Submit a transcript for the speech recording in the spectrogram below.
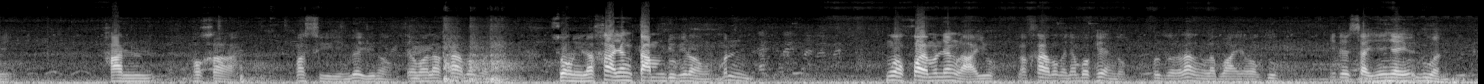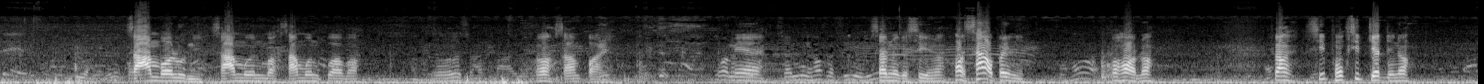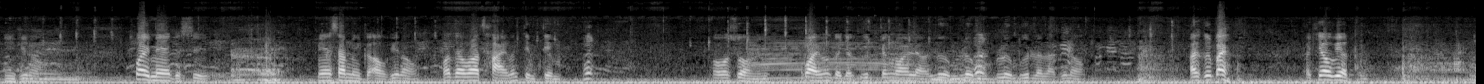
พันพ่อค้ามาซื้อเองเลยพี่น้อง แต่ว่าราคามันก็ช่วงนี้ราคายังต่ำอยู่พี่น้อง มันง่วงควายมันยังหลายอยู่ ราคามันก็ยังบ่แพงดอกเพิ่นก็กำลังระบายออกอยู่นี่แต่ใส่ใหญ่ๆล้วนสามบ่รุ่นนี่สามหมื่นบ่สามหมื่นกว่าบ่เออสามปลายเนาะสามปลาย ว่าแม่ฉันนี่เขาก็ซื้ออยู่ซ้ำนี่ก็ซื้อเนาะฮอดเศร้าไปนี่พอหอดเนาะฟังสิบหกสิบเจ็ดนี่เนาะนี่พี่น้องไว้แม่ก็ซื้อแม่ซ้ำหนึ่งก็เอาพี่น้องเพราะแต่ว่าถ่ายมันเต็มเต็มๆเพราะว่าช่วงนี้ไว้มันก็จะอึดจังน้อยแล้วเริ่มเริ่มเริ่มอึดแล้วล่ะพี่น้องไปขึ้นไปไปเที่ยวเวียดพุ่น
